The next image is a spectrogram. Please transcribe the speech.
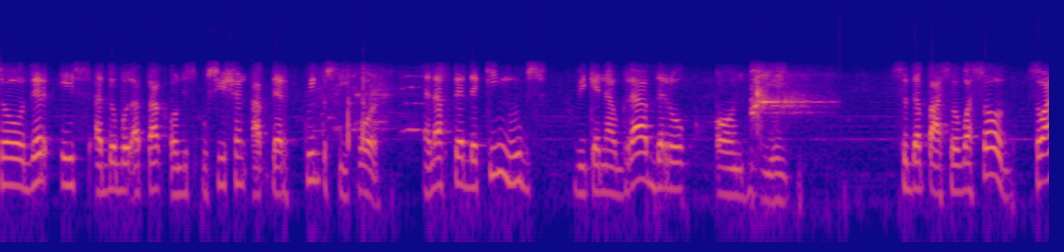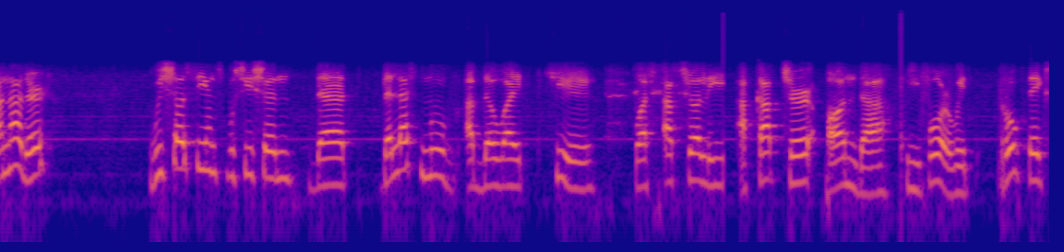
So there is a double attack on this position after queen to c4. And after the king moves, we can now grab the rook on g8. So the puzzle was solved. So another, we shall see in this position that the last move of the white here was actually a capture on the e4 with rook takes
